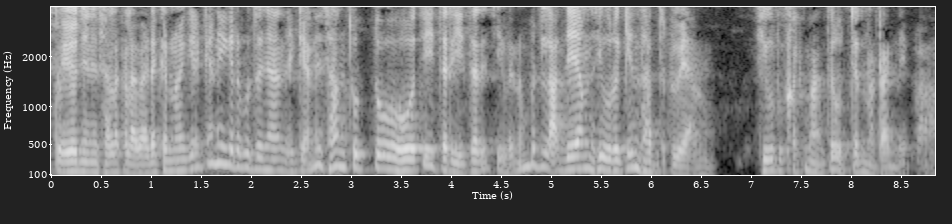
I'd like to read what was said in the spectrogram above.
ප්‍රයෝජනෙ සලකලා වැඩ කරනවා කියන්නේ ඒකට බුද්ධ ඥානය කියන්නේ සන්තුට්ඨෝ හෝති ඊතර ඊතර ජීවන. ඔබට ලදයම් සිවුරකින් සතුටු වෙනවා. සිවුරු කර්මාන්තේ උච්චර නටන්න එපා.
